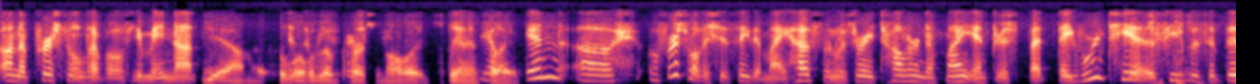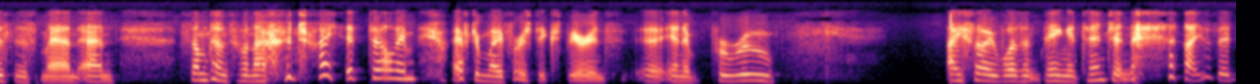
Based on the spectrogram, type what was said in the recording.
on a personal level, you may not. Yeah, what was a personal experience yeah, like? In uh, well, first of all, I should say that my husband was very tolerant of my interests, but they weren't his. He was a businessman, and sometimes when I would try to tell him after my first experience uh, in a Peru, I saw he wasn't paying attention. I said,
